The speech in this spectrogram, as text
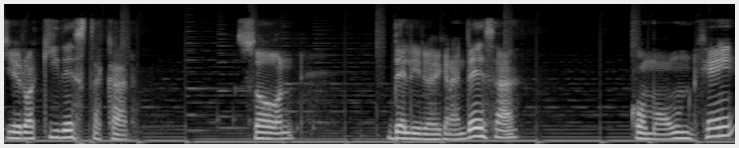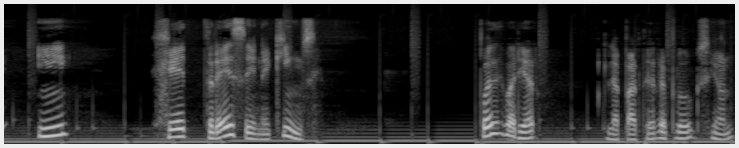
quiero aquí destacar son Delirio de Grandeza, como un G y G3N15. Puede variar la parte de reproducción,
